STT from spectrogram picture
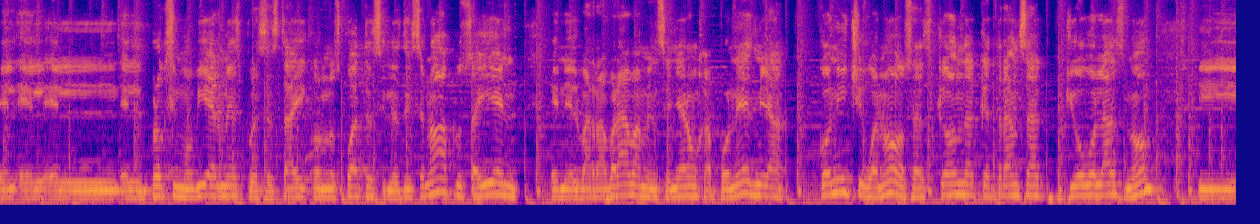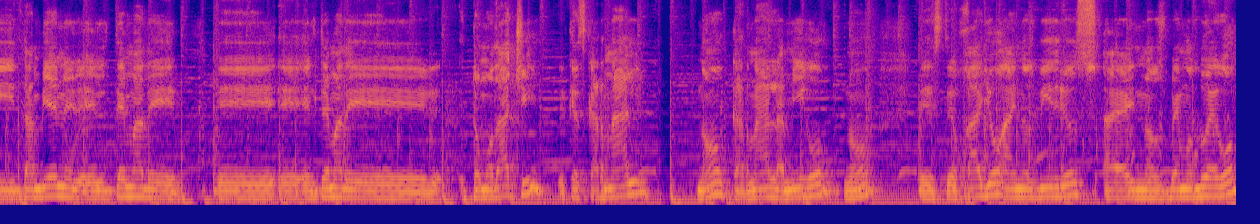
el, próximo viernes, pues está ahí con los cuates y les dice, no, pues ahí en, en el Barra Brava me enseñaron japonés, mira, con Ichiwa, ¿no? O sea, es qué onda, qué tranza, qué óbolas, ¿no? Y también el, tema de. Eh, eh, el tema de Tomodachi, que es carnal, ¿no? Carnal, amigo, ¿no? Este, Ohio, hay unos vidrios, ahí nos vemos luego.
